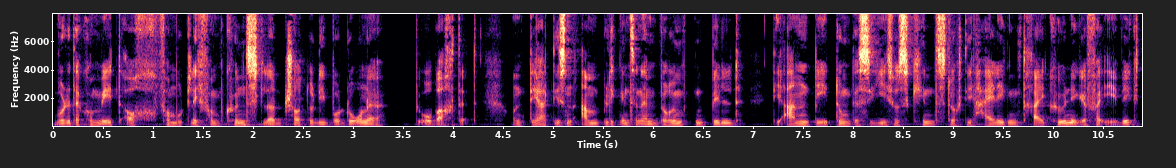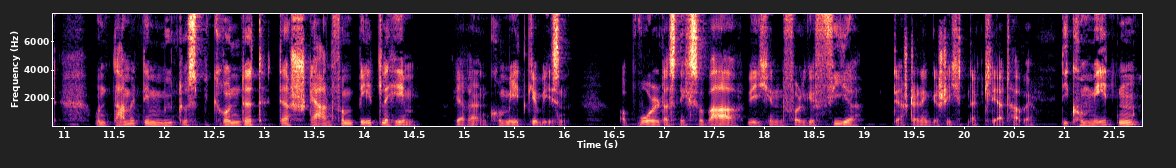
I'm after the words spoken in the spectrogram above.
wurde der Komet auch vermutlich vom Künstler Giotto di Bodone beobachtet und der hat diesen Anblick in seinem berühmten Bild die Anbetung des Jesuskinds durch die heiligen drei Könige verewigt und damit den Mythos begründet, der Stern von Bethlehem wäre ein Komet gewesen, obwohl das nicht so war, wie ich in Folge 4 der Sternengeschichten erklärt habe. Die Kometen,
